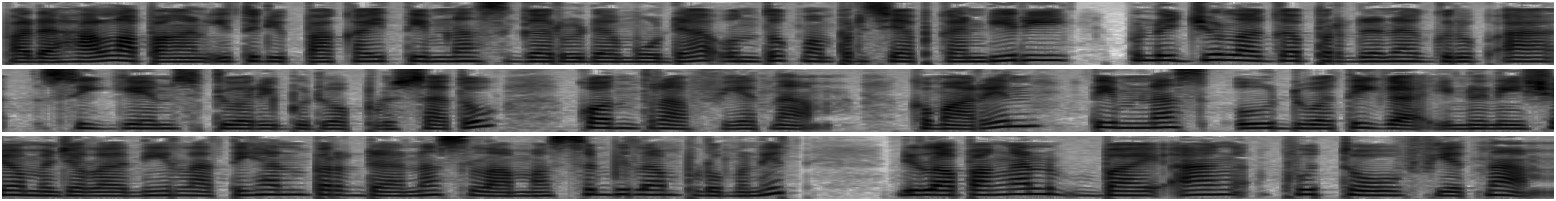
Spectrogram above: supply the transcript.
Padahal lapangan itu dipakai timnas Garuda Muda untuk mempersiapkan diri menuju laga perdana grup A SEA Games 2021 kontra Vietnam. Kemarin, timnas U23 Indonesia menjalani latihan perdana selama 90 menit di lapangan Bai Ang, Puto, Vietnam.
